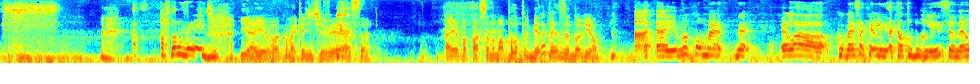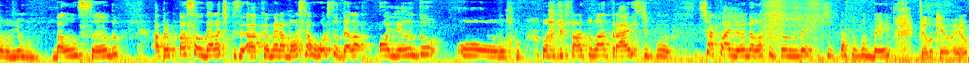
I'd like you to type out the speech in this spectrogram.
Tá ficando verde. E aí, Eva, como é que a gente vê essa? A Eva passando mal pela primeira vez dentro do avião. A, a Eva começa. Né, ela começa aquele, aquela turbulência, né? O avião balançando. A preocupação dela, tipo, a câmera mostra o rosto dela olhando o, o artefato lá atrás, tipo, chacoalhando ela tentando ver se tá tudo bem. Pelo que eu, eu,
